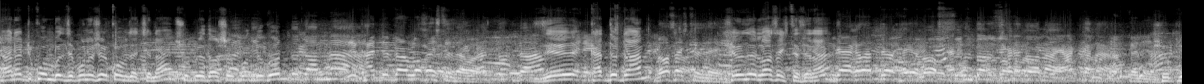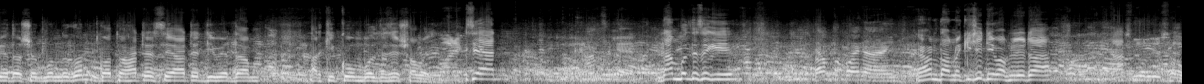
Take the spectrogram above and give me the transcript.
এখন একটু কম বলছে পনেরোশোর কম যাচ্ছে না? সুপ্রিয় দর্শক বন্ধুগণ যে খাদ্যের দাম লস আসতে যাবে যে খাদ্যর দাম লস আসতে সে লস আসতেছে না? এখন তো ছেড়ে দেওয়া নাই সুপ্রিয় দর্শক বন্ধুগণ গত হাটের সে হাটের ডিমের দাম আর কি কম বলতেছে সবাই? দাম বলতেছে কি? দাম তো কয় নাই। এখন দাম না কিসের ডিম আপনার এটা? হাঁস মুরগি সব।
